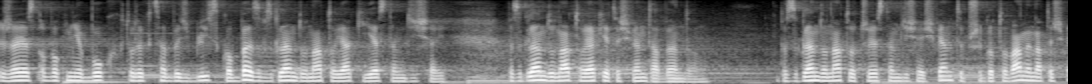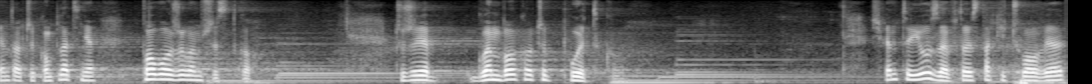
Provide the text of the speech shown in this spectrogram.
że jest obok mnie Bóg, który chce być blisko bez względu na to, jaki jestem dzisiaj bez względu na to, jakie te święta będą. Bez względu na to, czy jestem dzisiaj święty, przygotowany na te święta, czy kompletnie położyłem wszystko. Czy żyję głęboko, czy płytko. Święty Józef to jest taki człowiek,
